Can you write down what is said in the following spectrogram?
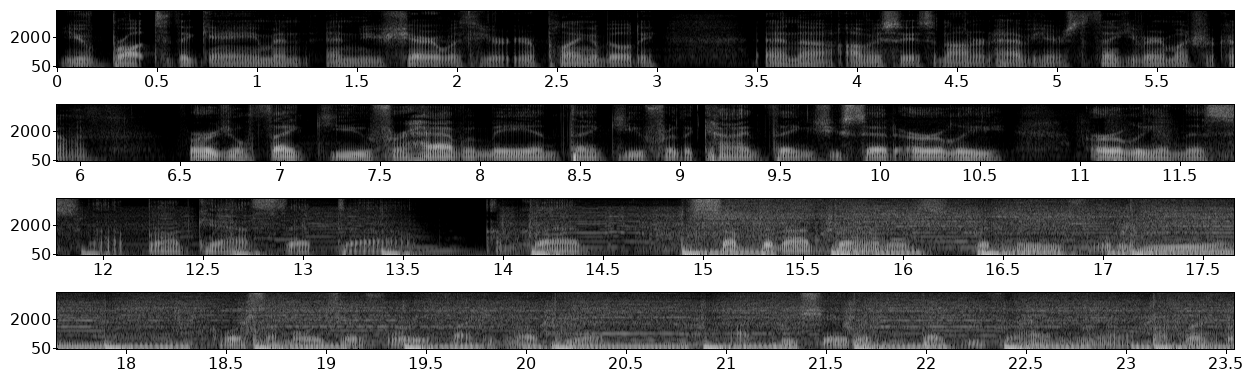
you've brought to the game and, and you share with your, your playing ability. And uh, obviously, it's an honor to have you here. So thank you very much for coming. Virgil, thank you for having me, and thank you for the kind things you said early, early in this uh, broadcast. That uh, I'm glad something I've done has been meaningful to you, and of course, I'm always here for you if I can help you. I appreciate it. Thank you for having me on. My pleasure.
